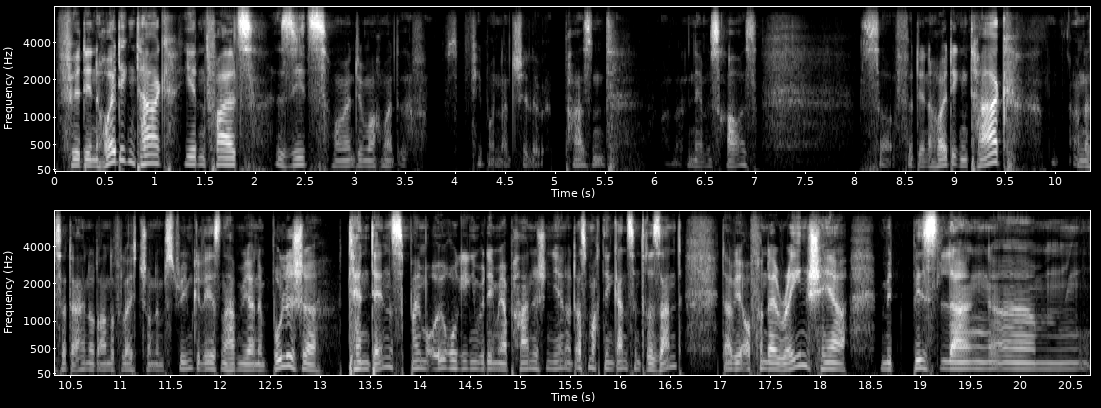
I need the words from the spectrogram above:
Für den heutigen Tag jedenfalls sieht es, Moment, wir machen mal Fibonacci passend, nehmen es raus. So, für den heutigen Tag und das hat der eine oder andere vielleicht schon im Stream gelesen, haben wir eine bullische Tendenz beim Euro gegenüber dem japanischen Yen. Und das macht den ganz interessant, da wir auch von der Range her mit bislang, ähm,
